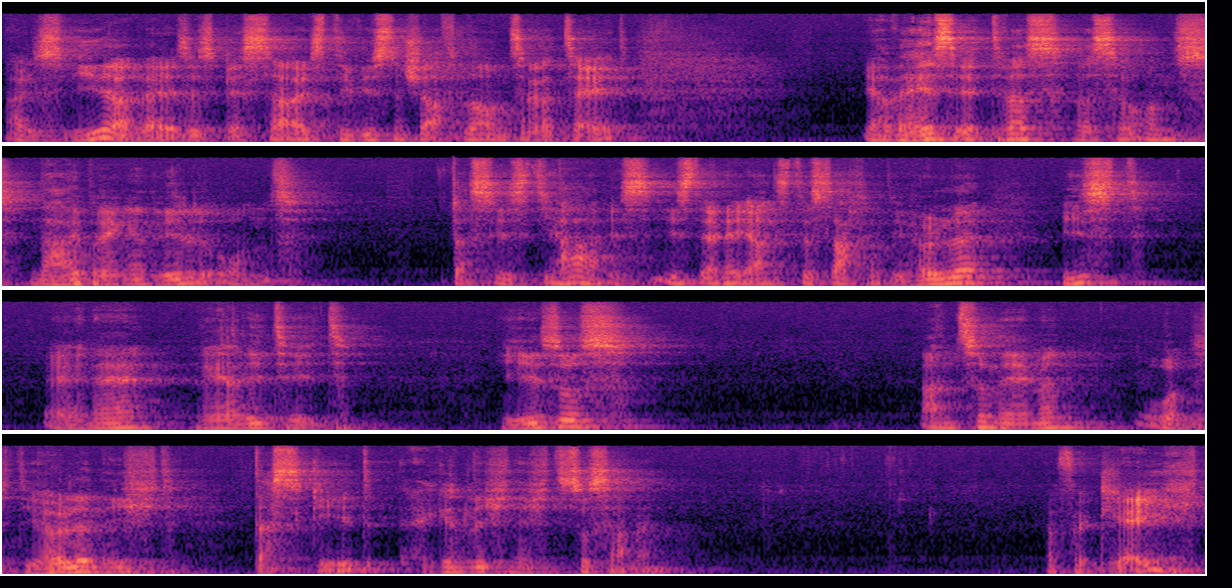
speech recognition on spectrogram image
als wir, er weiß es besser als die Wissenschaftler unserer Zeit. Er weiß etwas, was er uns nahebringen will und das ist ja, es ist eine ernste Sache. Die Hölle ist eine Realität. Jesus anzunehmen und die Hölle nicht, das geht eigentlich nicht zusammen. Er vergleicht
